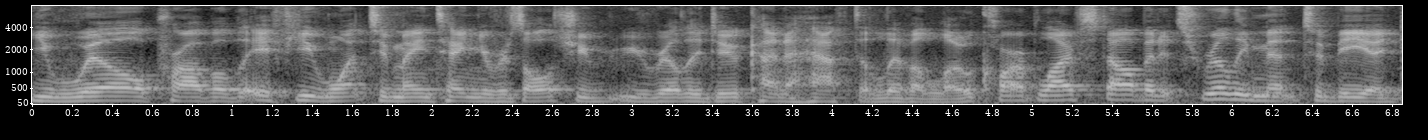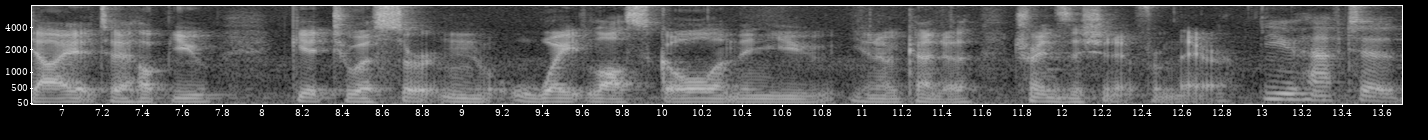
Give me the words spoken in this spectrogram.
you will probably, if you want to maintain your results, you, you really do kind of have to live a low carb lifestyle, but it's really meant to be a diet to help you get to a certain weight loss goal and then you you know kind of transition it from there you have to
